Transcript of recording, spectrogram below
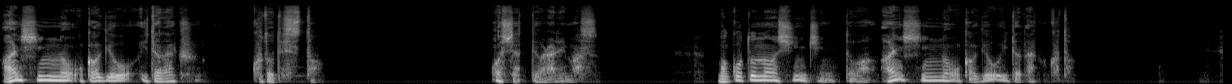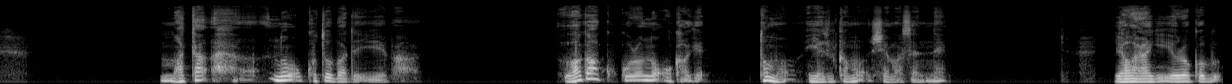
安心のおかげをいただくことですとおっしゃっておられます。誠の信心とは安心のおかげをいただくこと。またの言葉で言えば我が心のおかげとも言えるかもしれませんね。和らぎ喜ぶ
